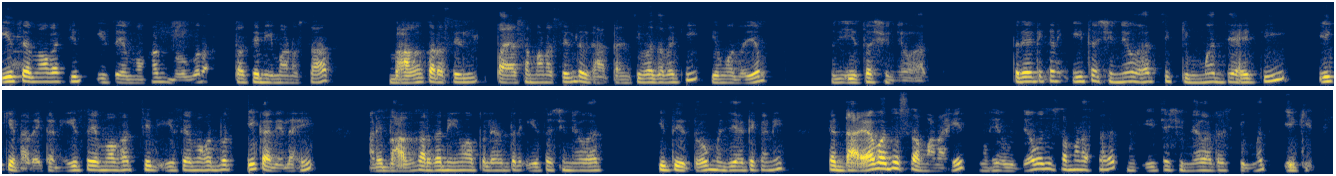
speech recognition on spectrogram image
ए चा यमाघात छेद ए बरोबर आत्ताच्या नियमानुसार भागाकार असेल पाया समान असेल तर घातांची वजाबाकी यम म्हणजे ईचा चा तर या ठिकाणी ईचा चा किंमत जी आहे ती एक येणार आहे. कारण e चा यमाघात छेद e चा यमाघात बरोबर एक आलेला आहे. आणि भागाकारचा नियम वापरल्यानंतर ईचा चा इथे येतो. म्हणजे या ठिकाणी या डाव्या बाजू समान आहेत. म्हणजे उजव्या बाजू समान असणार आहेत. म्हणजे ईच्या च्या शून्य घाताची किंमत एक येते.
